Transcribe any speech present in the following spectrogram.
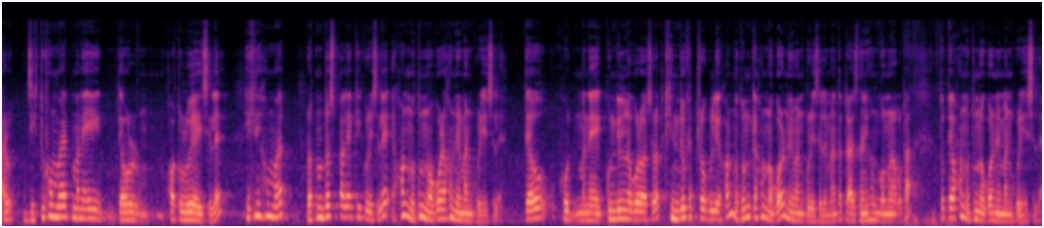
আৰু যিটো সময়ত মানে এই তেওঁৰ শটো লৈ আহিছিলে সেইখিনি সময়ত ৰত্নধ্বজ পালে কি কৰিছিলে এখন নতুন নগৰ এখন নিৰ্মাণ কৰি আহিছিলে তেওঁ মানে কুণ্ডিল নগৰৰ ওচৰত সিন্ধু ক্ষেত্ৰ বুলি এখন নতুনকৈ এখন নগৰ নিৰ্মাণ কৰিছিলে মানে তাত ৰাজধানীখন বনোৱাৰ কথা তো তেওঁ এখন নতুন নগৰ নিৰ্মাণ কৰি আছিলে।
